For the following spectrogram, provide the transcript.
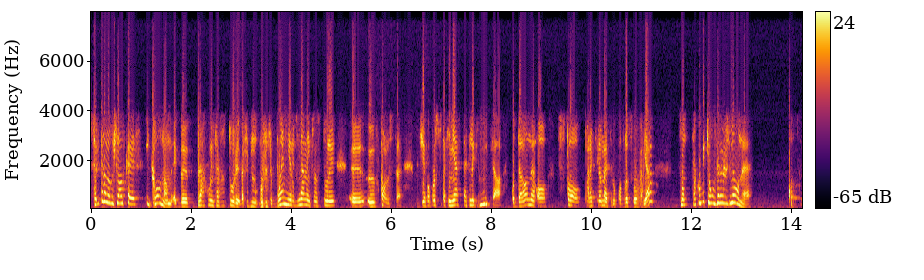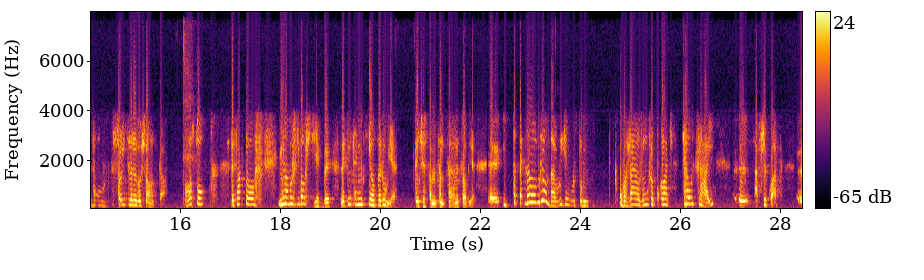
Stolica Dolnego Śląska jest ikoną jakby braku infrastruktury, znaczy może że błędnie rozumianej infrastruktury y, y, w Polsce, gdzie po prostu takie miasta jak Legnica, oddalone o 100 parę kilometrów od Wrocławia, są całkowicie uzależnione od stolicy Dolnego Śląska. Po prostu de facto nie ma możliwości, jakby Legnica nic nie oferuje. W sensie samy, sam, samy sobie. E, I to tak samo wygląda. Ludzie po prostu uważają, że muszą pokonać cały kraj, e, na przykład e,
